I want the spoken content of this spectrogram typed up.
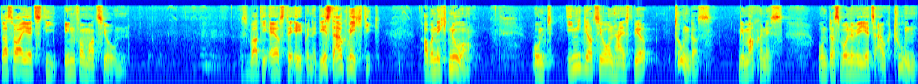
Das war jetzt die Information. Das war die erste Ebene. Die ist auch wichtig, aber nicht nur. Und Imitation heißt, wir tun das. Wir machen es. Und das wollen wir jetzt auch tun.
